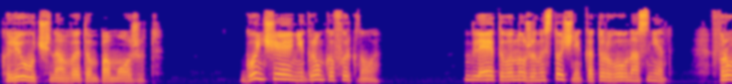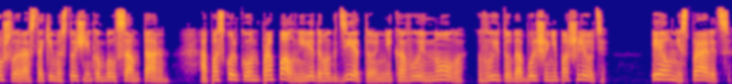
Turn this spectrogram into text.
Ключ нам в этом поможет. Гончая негромко фыркнула. Для этого нужен источник, которого у нас нет. В прошлый раз таким источником был сам Таран, а поскольку он пропал неведомо где, то никого иного вы туда больше не пошлете. Эл не справится,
